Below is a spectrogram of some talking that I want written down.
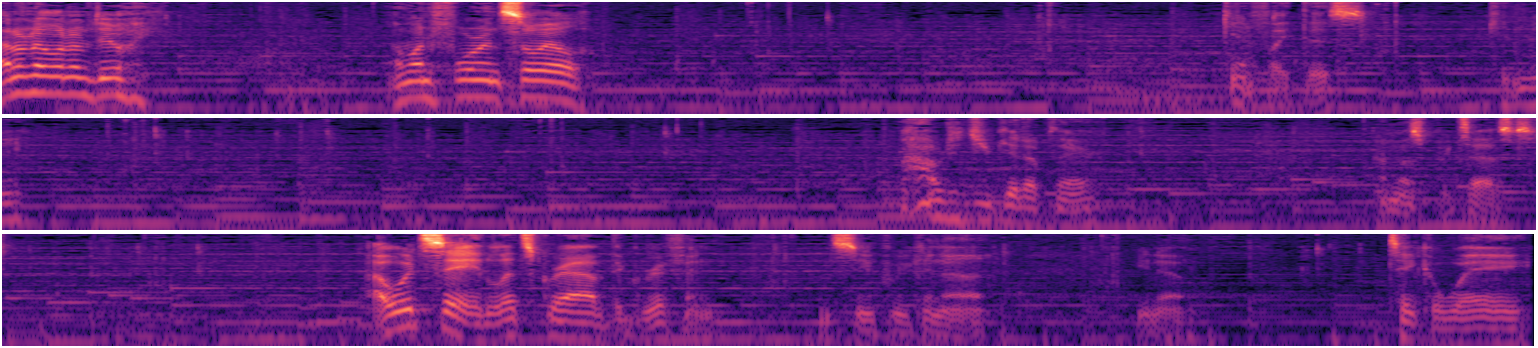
I don't know what I'm doing. I'm on foreign soil. Can't fight this. Kidding me? How did you get up there? I must protest. I would say let's grab the Griffin and see if we can, uh, you know, take away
